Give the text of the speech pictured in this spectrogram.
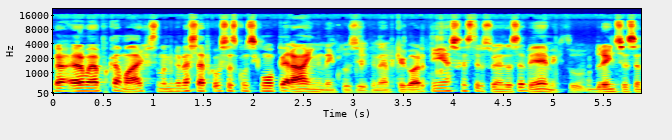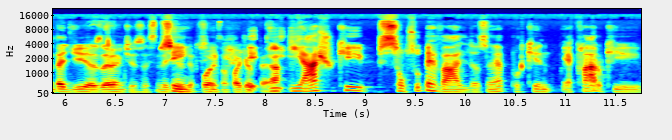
Era, uma época mágica, se não me engano, nessa época vocês conseguiam operar ainda, inclusive, né? Porque agora tem as restrições da CVM, que tu, durante 60 dias antes, 60 Sim, dias depois, sim. não pode E, operar. e- e acho que são super válidas, né? Porque é claro que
